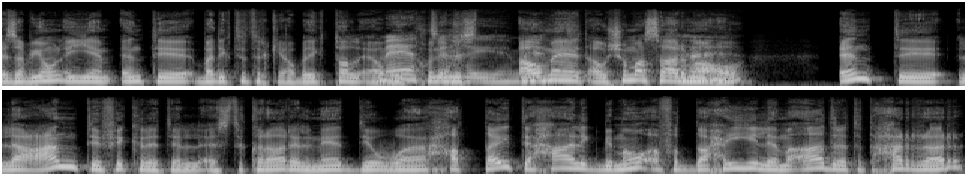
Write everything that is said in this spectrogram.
إذا بيوم من الأيام أنت بدك تتركي أو بدك تطلقي أو بدك تكوني. أو مات أو شو ما صار معه أنت لغيتي فكرة الاستقرار المادي وحطيتي حالك بموقف الضحية اللي ما قادرة تتحرر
